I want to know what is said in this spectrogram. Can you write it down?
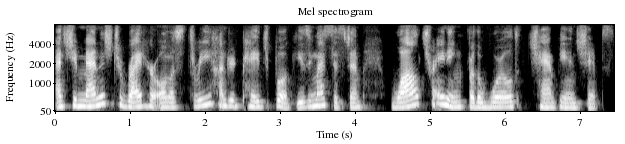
and she managed to write her almost 300 page book using my system while training for the world championships.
